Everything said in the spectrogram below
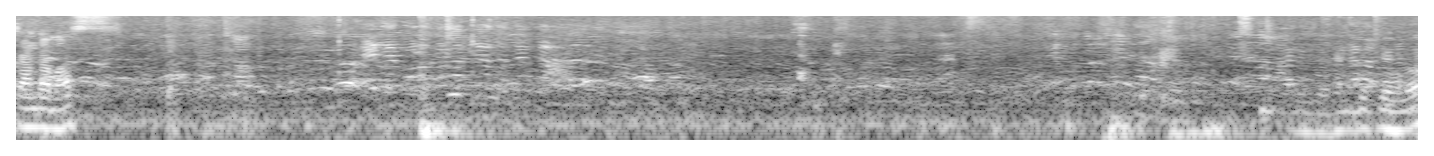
চান্দা মাছ। বিক্রি হলো।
